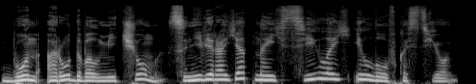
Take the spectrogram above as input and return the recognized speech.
Бон орудовал мечом с невероятной силой и ловкостью.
